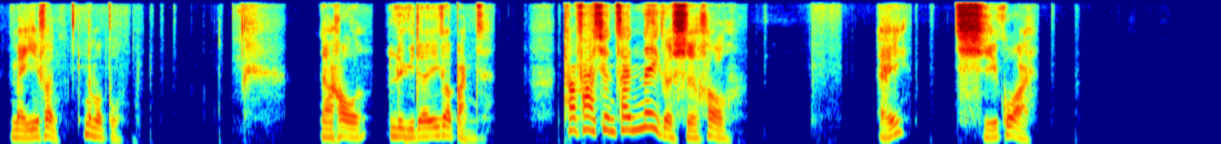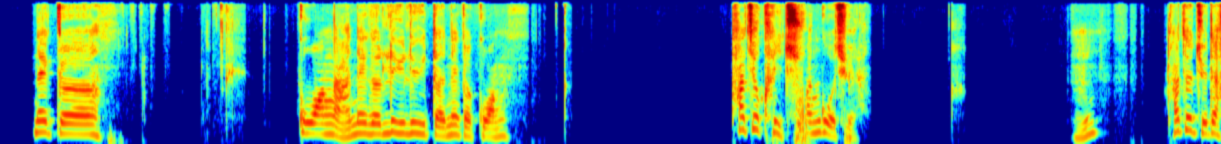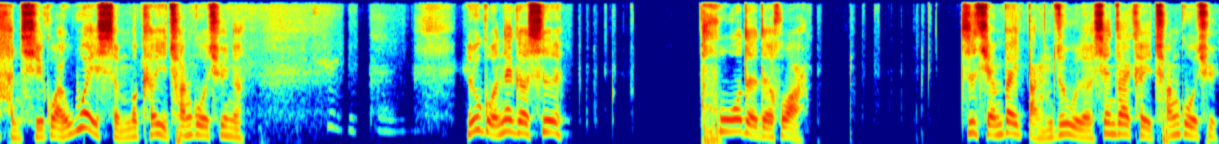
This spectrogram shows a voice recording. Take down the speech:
每一份那么薄。然后铝的一个板子，他发现在那个时候，哎，奇怪，那个。光啊，那个绿绿的那个光，它就可以穿过去了。嗯，他就觉得很奇怪，为什么可以穿过去呢？如果那个是坡的的话，之前被挡住了，现在可以穿过去。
